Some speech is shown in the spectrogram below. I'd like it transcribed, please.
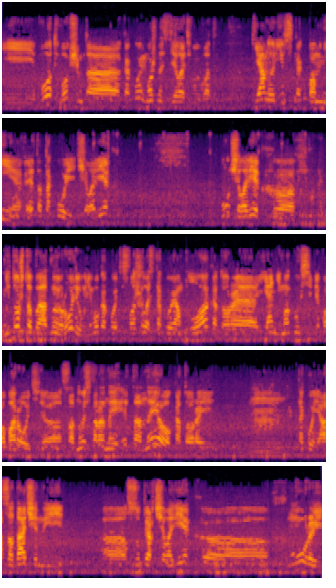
И вот, в общем-то, какой можно сделать вывод – Киану Ривз, как по мне, это такой человек, ну, человек э, не то чтобы одной роли, у него какое-то сложилось такое амплуа, которое я не могу в себе побороть. Э, с одной стороны, это Нео, который такой озадаченный э, суперчеловек, хмурый,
